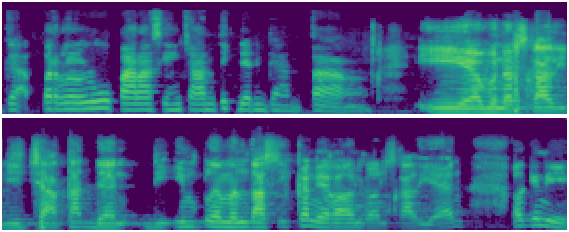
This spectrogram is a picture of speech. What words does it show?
gak perlu paras yang cantik dan ganteng. Iya, benar sekali dicatat dan diimplementasikan ya kawan-kawan sekalian. Oke nih,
